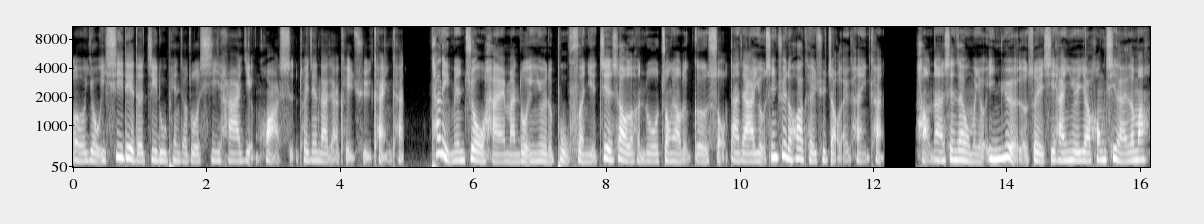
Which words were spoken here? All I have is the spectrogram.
呃，有一系列的纪录片叫做《嘻哈演化史》，推荐大家可以去看一看。它里面就还蛮多音乐的部分，也介绍了很多重要的歌手。大家有兴趣的话，可以去找来看一看。好，那现在我们有音乐了，所以嘻哈音乐要红起来了吗？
